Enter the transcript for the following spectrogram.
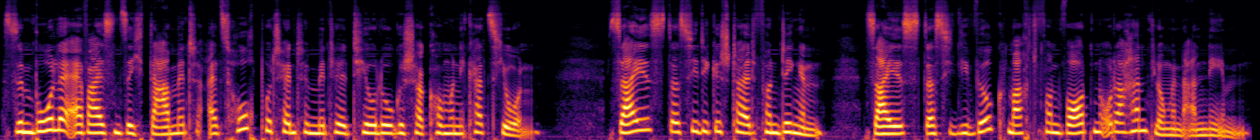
Symbole erweisen sich damit als hochpotente Mittel theologischer Kommunikation. Sei es, dass sie die Gestalt von Dingen, sei es, dass sie die Wirkmacht von Worten oder Handlungen annehmen.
